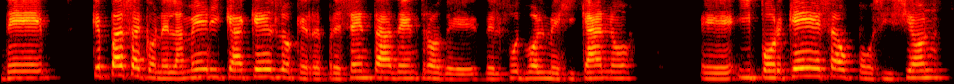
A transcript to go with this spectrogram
de qué pasa con el América, qué es lo que representa dentro del fútbol mexicano eh, y por qué esa oposición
